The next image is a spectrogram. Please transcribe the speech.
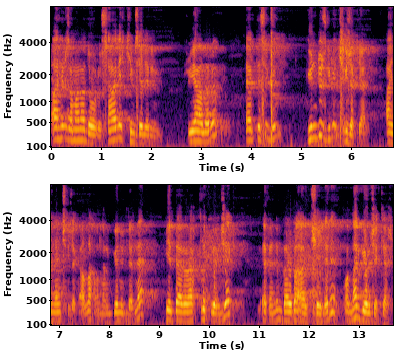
ahir zamana doğru salih kimselerin rüyaları ertesi gün gündüz gibi çıkacak yani. Aynen çıkacak. Allah onların gönüllerine bir berraklık verecek. Efendim gayba ait şeyleri onlar görecekler.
